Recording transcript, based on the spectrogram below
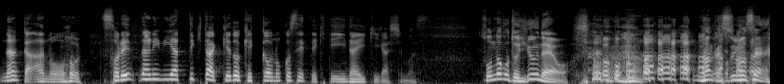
なんかあの、それなりにやってきたけど、結果を残せてきていない気がします。そんなこと言うなよ。なんかすいません。い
